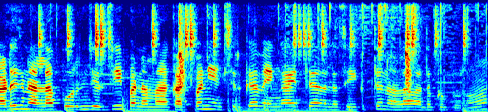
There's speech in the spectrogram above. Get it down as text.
கடுகு நல்லா பொரிஞ்சிருச்சு. இப்போ நம்ம கட் பண்ணி வச்சுருக்க வெங்காயத்தை அதில் சேர்த்து நல்லா வதக்க போகிறோம்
